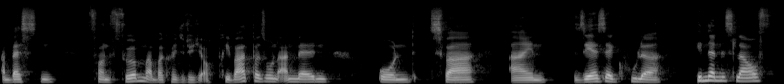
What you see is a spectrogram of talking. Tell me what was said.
am besten von Firmen, aber könnt ihr natürlich auch Privatpersonen anmelden. Und zwar ein sehr, sehr cooler Hindernislauf.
